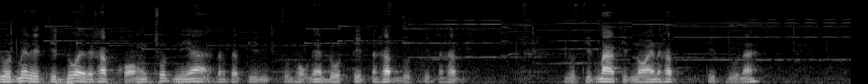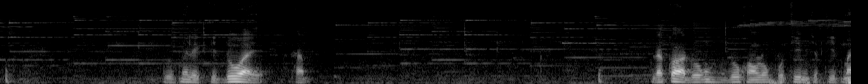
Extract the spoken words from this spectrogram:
ดูดแม่เหล็กติดด้วยนะครับ ของชุดนี้ตั้งแต่ปี 06 เนี่ยดูดติดนะครับ ดูดติดนะครับ ดูดติดมากติดน้อยนะครับ ติดอยู่นะ ดูดแม่เหล็กติดด้วยครับ แล้วก็ดูดูของหลวงปู่ทิมจะติดไหม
